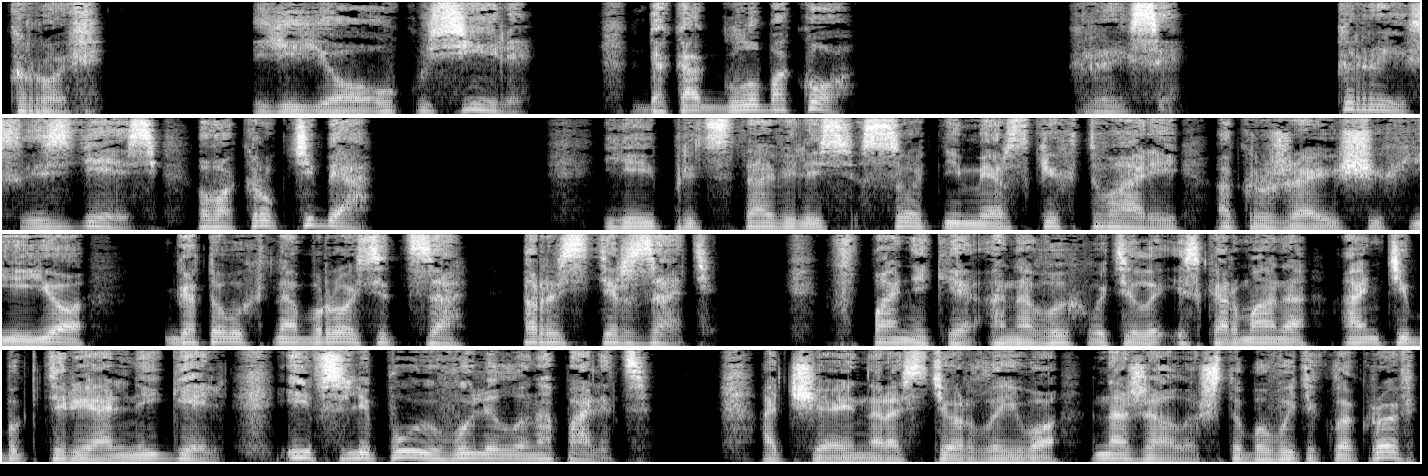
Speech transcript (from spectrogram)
Кровь. Ее укусили. Да как глубоко. Крысы. Крысы здесь, вокруг тебя. Ей представились сотни мерзких тварей, окружающих ее, готовых наброситься, растерзать. В панике она выхватила из кармана антибактериальный гель и вслепую вылила на палец. Отчаянно растерла его, нажала, чтобы вытекла кровь,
